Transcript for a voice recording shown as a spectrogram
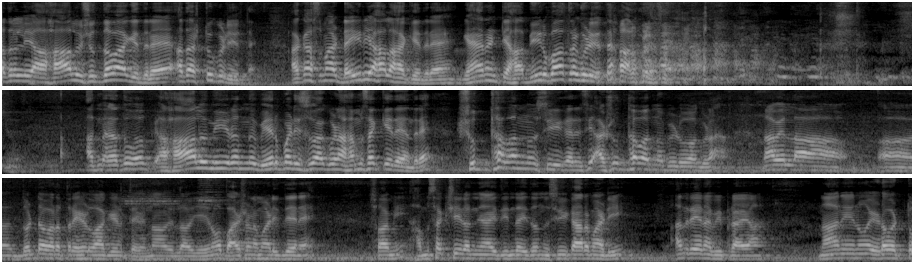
ಅದರಲ್ಲಿ ಆ ಹಾಲು ಶುದ್ಧವಾಗಿದ್ದರೆ ಅದಷ್ಟು ಕುಡಿಯುತ್ತೆ. ಅಕಸ್ಮಾತ್ ಡೈರಿ ಹಾಲು ಹಾಕಿದರೆ ಗ್ಯಾರಂಟಿ ಹಾ ನೀರು ಮಾತ್ರ ಕುಡಿಯುತ್ತೆ, ಹಾಲು ಅಂದರೆ ಅದು ಹಾಲು ನೀರನ್ನು ಬೇರ್ಪಡಿಸುವ ಗುಣ ಹಂಸಕ್ಕಿದೆ ಅಂದರೆ ಶುದ್ಧವನ್ನು ಸ್ವೀಕರಿಸಿ ಅಶುದ್ಧವನ್ನು ಬಿಡುವ ಗುಣ. ನಾವೆಲ್ಲ ದೊಡ್ಡವರ ಹತ್ರ ಹೇಳುವಾಗ ಹೇಳ್ತೇವೆ. ನಾವೆಲ್ಲ ಏನೋ ಭಾಷಣ ಮಾಡಿದ್ದೇನೆ. ಸ್ವಾಮಿ, ಹಂಸಕ್ಷೀರ ನ್ಯಾಯದಿಂದ ಇದನ್ನು ಸ್ವೀಕಾರ ಮಾಡಿ. ಅಂದರೆ ಏನು ಅಭಿಪ್ರಾಯ? ನಾನೇನೋ ಎಡವಟ್ಟು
